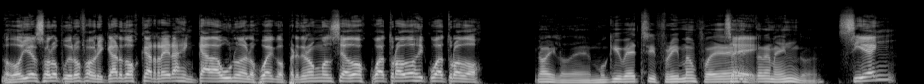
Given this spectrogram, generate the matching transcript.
Los Dodgers solo pudieron fabricar dos carreras en cada uno de los juegos. Perdieron 11 a 2, 4 a 2 y 4 a 2. No, y lo de Mookie Betts y Freeman fue Sí. tremendo. ¿eh? 100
